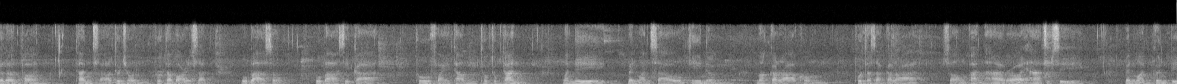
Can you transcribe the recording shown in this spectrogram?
เจริญพร ท่านสาธุชน พุทธบริษัท อุบาสก อุบาสิกา ผู้ใฝ่ธรรมทุกทุกท่าน วันนี้เป็นวันเสาร์ที่หนึ่ง มกราคม พุทธศักราช 2554 เป็นวันขึ้นปี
